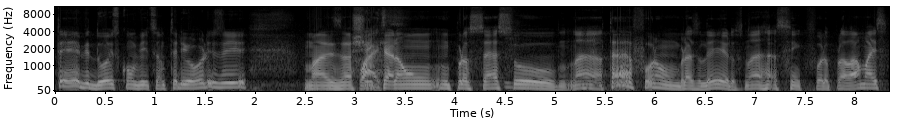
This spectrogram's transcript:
Teve dois convites anteriores e... Mas achei Quais? que era um, um processo, né, até foram brasileiros, né, assim, que foram para lá, mas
